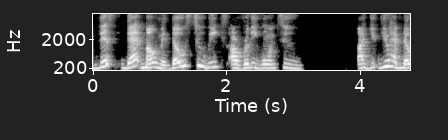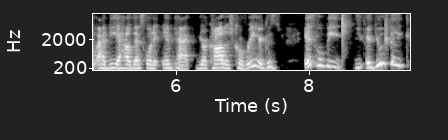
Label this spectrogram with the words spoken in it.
this, that moment, those two weeks are really going to like you, you have no idea how that's going to impact your college career because it's going to be if you think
